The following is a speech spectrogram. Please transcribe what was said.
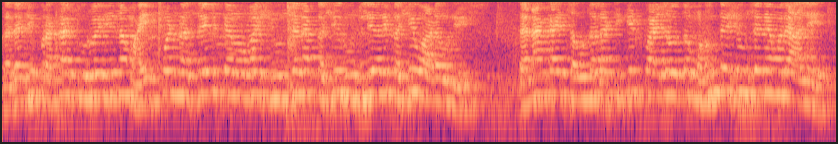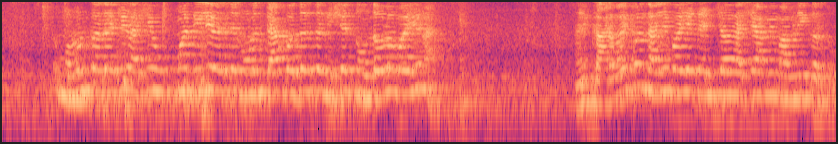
कदाचित प्रकाश सुर्वेजींना माहीत पण नसेल त्या बाबा शिवसेना कशी रुजली आणि कशी वाढवली. त्यांना काय चौदाला तिकीट पाहिजे होतं म्हणून ते शिवसेनेमध्ये आले. म्हणून कदाचित अशी उपमा दिली असेल म्हणून त्याबद्दल तर निषेध नोंदवला पाहिजे ना. आणि कारवाई पण झाली पाहिजे त्यांच्यावर अशी आम्ही मागणी करतो.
